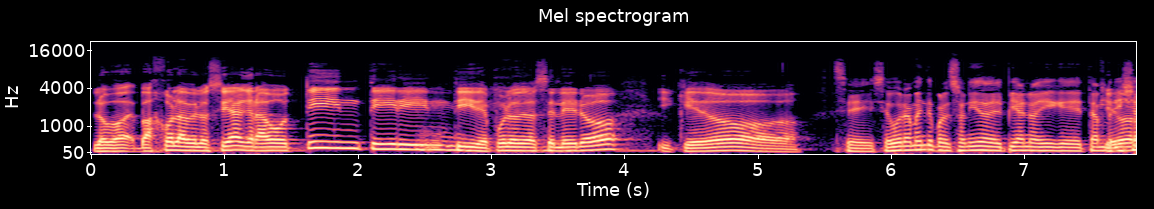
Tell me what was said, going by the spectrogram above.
Lo ba- bajó la velocidad, grabó tin, tirin, ti, después lo aceleró y quedó, Sí, seguramente por el sonido del piano ahí que tan quedó brillante.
